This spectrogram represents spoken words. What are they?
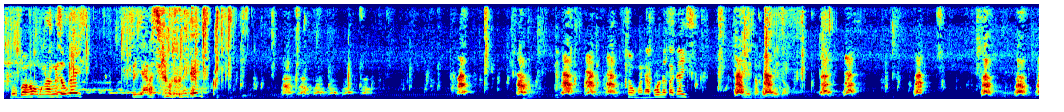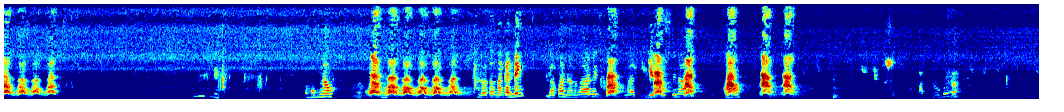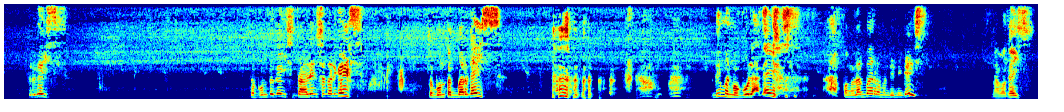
Babaho mga angiso, guys. Siyara siguro ni, guys. So, manabo na ta guys. Okay, sabon guys oh. Pabugnaw. Luto ng kanding. Lapan, nanganganig. Nag-gilbos din ako. Ah. Pero guys. Sabon to guys. Challenge sa tali guys. Sabon tagbar guys. Di man mabula guys. Panglabar naman din guys. Nawa guys.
